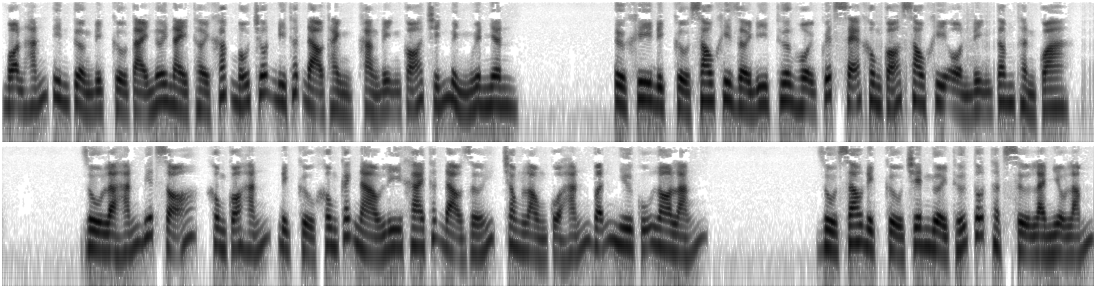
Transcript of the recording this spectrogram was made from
bọn hắn tin tưởng địch cửu tại nơi này thời khắc mấu chốt đi thất đạo thành, khẳng định có chính mình nguyên nhân. Từ khi địch cửu sau khi rời đi thương hội quyết sẽ không có sau khi ổn định tâm thần qua. Dù là hắn biết rõ, không có hắn, địch cửu không cách nào ly khai thất đạo giới, trong lòng của hắn vẫn như cũ lo lắng. Dù sao địch cửu trên người thứ tốt thật sự là nhiều lắm,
